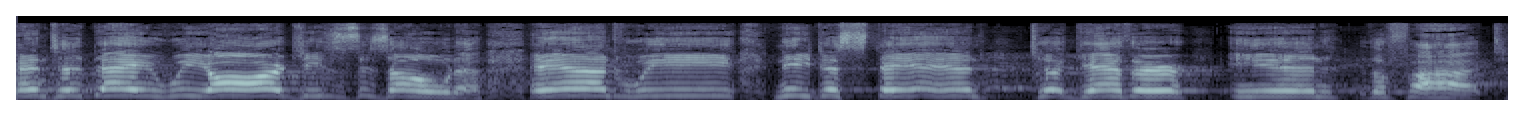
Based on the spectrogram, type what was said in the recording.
and today we are Jesus' own. And we need to stand together in the fight.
